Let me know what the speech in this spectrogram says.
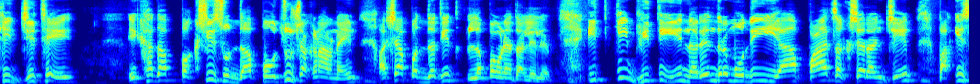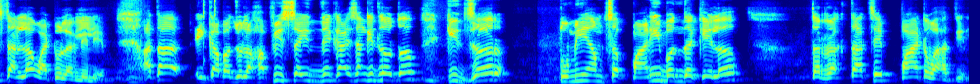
की जिथे एखादा पक्षी सुद्धा पोहोचू शकणार नाही अशा पद्धतीत लपवण्यात आलेले. इतकी भीती नरेंद्र मोदी या पाच अक्षरांची पाकिस्तानला वाटू लागलेली आहे. आता एका बाजूला हफीज सईदने काय सांगितलं होतं? की जर तुम्ही आमचं पाणी बंद केलं तर रक्ताचे पाठ वाहतील.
